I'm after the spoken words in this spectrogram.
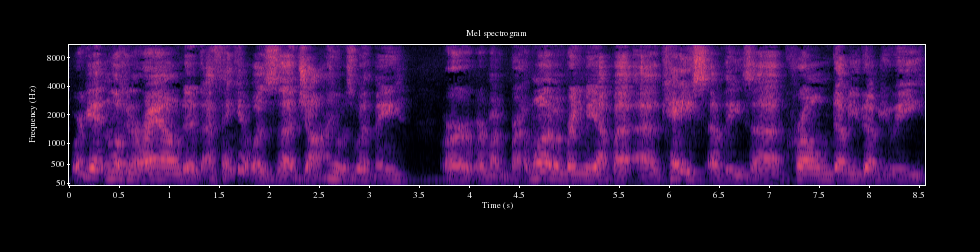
we're getting looking around, and I think it was uh, John who was with me, or, or my, one of them bring me up a, a case of these uh, Chrome WWE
